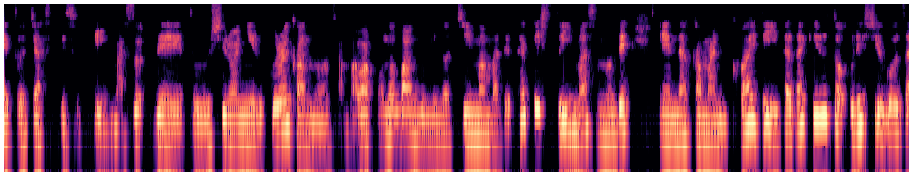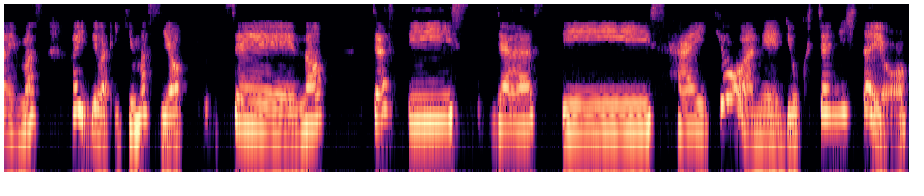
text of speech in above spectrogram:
えっ、と、ジャスティスって言います。で、えっ、と、後ろにいる黒い観音様は、この番組のチーママでたけしと言いますので、え仲間に加えていただけると嬉しいございます。はい、では、いきますよ。せーの。ジャスティスジャスティス。はい。今日はね、緑茶にしたよ。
